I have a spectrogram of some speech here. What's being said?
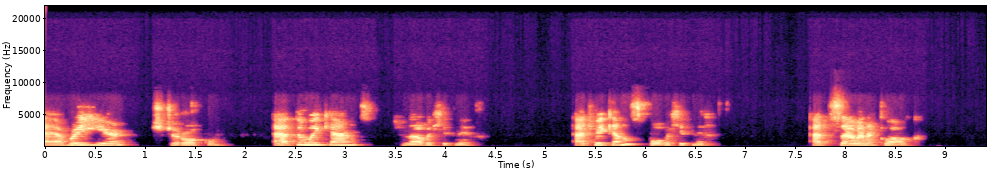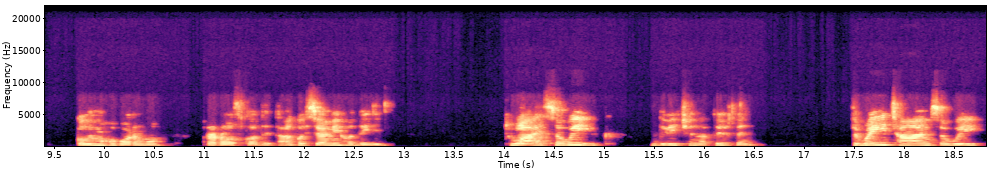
every year щороку, at the weekend на вихідних, at weekends по вихідних, at 7 o'clock, коли ми говоримо про розклади, так, о 7 годині, twice a week, двічі на тиждень, three times a week,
